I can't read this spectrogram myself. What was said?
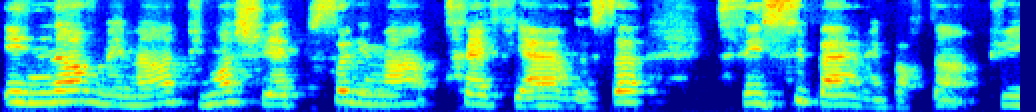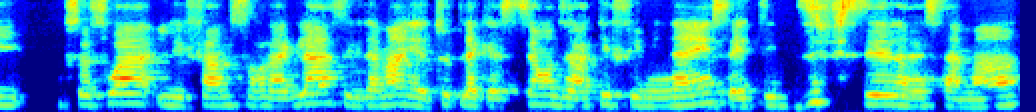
énormément. Puis moi, je suis absolument très fière de ça. C'est super important. Puis, que ce soit les femmes sur la glace, évidemment, il y a toute la question du hockey féminin. Ça a été difficile récemment.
